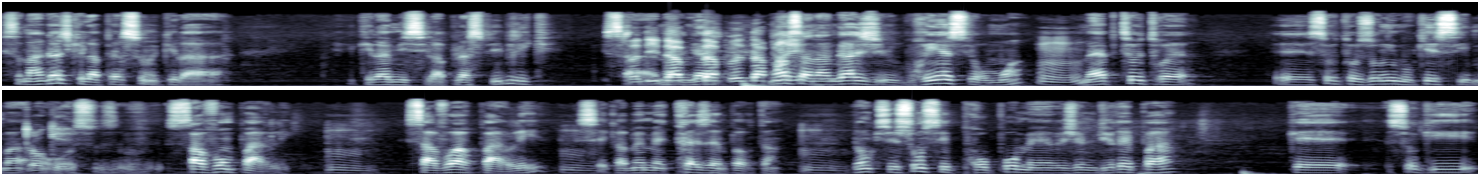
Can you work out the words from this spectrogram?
Ça n'engage que la personne qui l'a qui l'a mis sur la place publique. Ça Ça moi ça n'engage rien sur moi. Mhm. mais peut-être euh, soki tozongi moke nsima savons parler. Mm. Savoir parler, c'est quand même très important. Donc ce sont ces propos, mais je ne dirais pas que ceux qui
